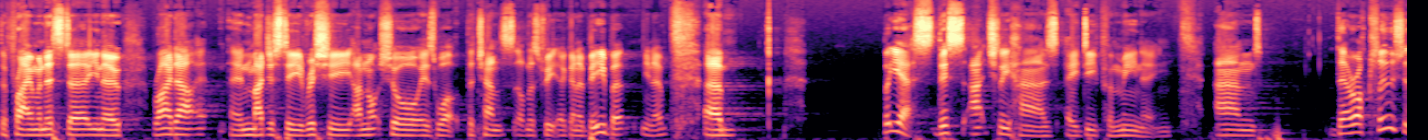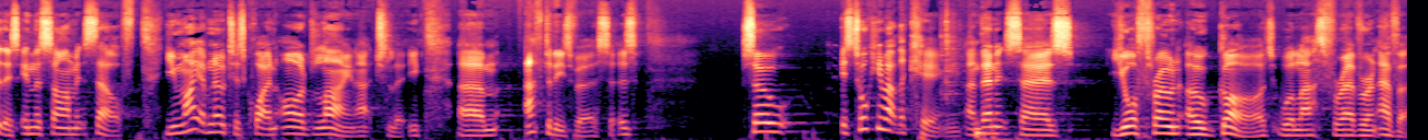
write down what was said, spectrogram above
the prime minister. You know, ride out in majesty, Rishi, I'm not sure is what the chants on the street are going to be, but, you know. Um, but yes, this actually has a deeper meaning. And there are clues to this in the psalm itself. You might have noticed quite an odd line, actually. Um, after these verses. So it's talking about the king, and then it says, Your throne, O God, will last forever and ever.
